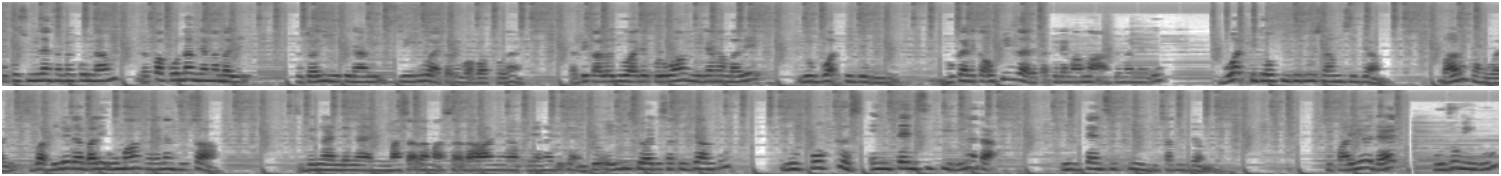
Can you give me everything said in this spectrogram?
pukul 9 sampai pukul 6, lepas pukul 6 jangan balik. Kecuali you kena ambil isteri you atau boleh buat apa-apa kan. Tapi kalau you ada peluang, you jangan balik, you buat kerja dulu. Bukan dekat office lah, dekat kedai mama atau mana tu. Buat kerja office dulu selama sejam. Baru kamu balik. Sebab bila dah balik rumah, kadang-kadang susah dengan dengan masalah-masalah ni apa yang ada kan so at least you ada satu jam tu you focus intensity ingat tak intensity di satu jam supaya that hujung minggu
